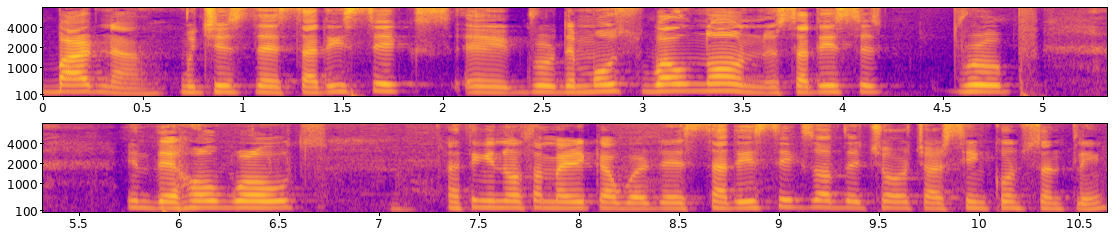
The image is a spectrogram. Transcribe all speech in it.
Barna, which is the statistics uh, group, the most well known statistics group in the whole world. I think in North America, where the statistics of the church are seen constantly.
